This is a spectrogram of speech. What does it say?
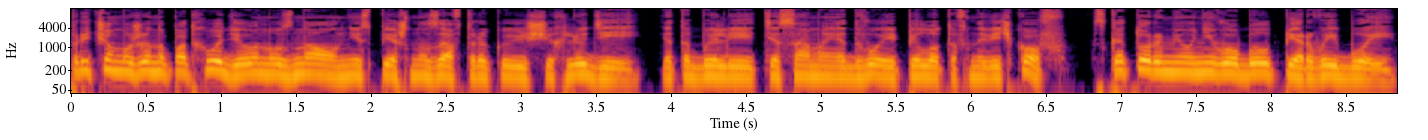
Причем уже на подходе он узнал неспешно завтракающих людей. Это были те самые двое пилотов-новичков, с которыми у него был первый бой.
